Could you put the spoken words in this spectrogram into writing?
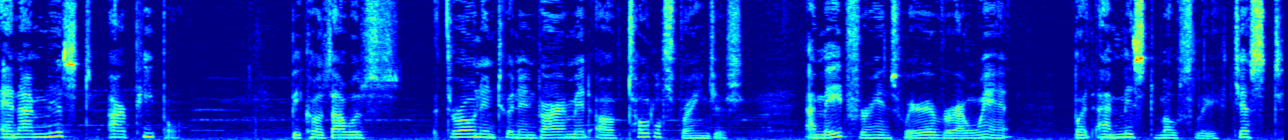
And I missed our people because I was thrown into an environment of total strangers. I made friends wherever I went, but I missed mostly just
